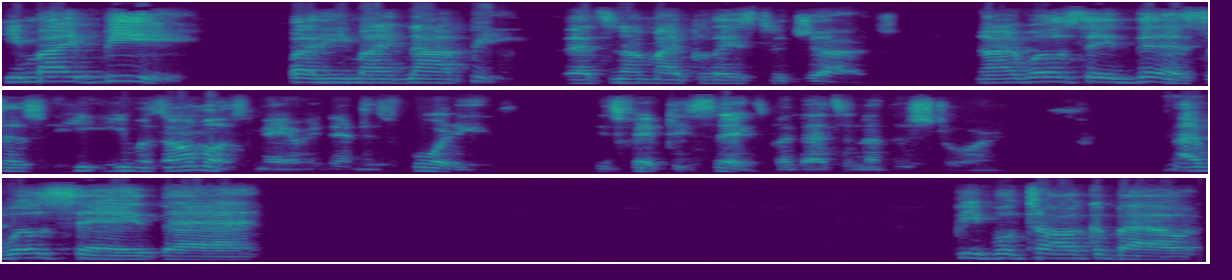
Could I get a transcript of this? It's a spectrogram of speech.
He might be, but he might not be. That's not my place to judge. Now, I will say this: as he, he was almost married in his 40s. He's 56, but that's another story. I will say that people talk about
